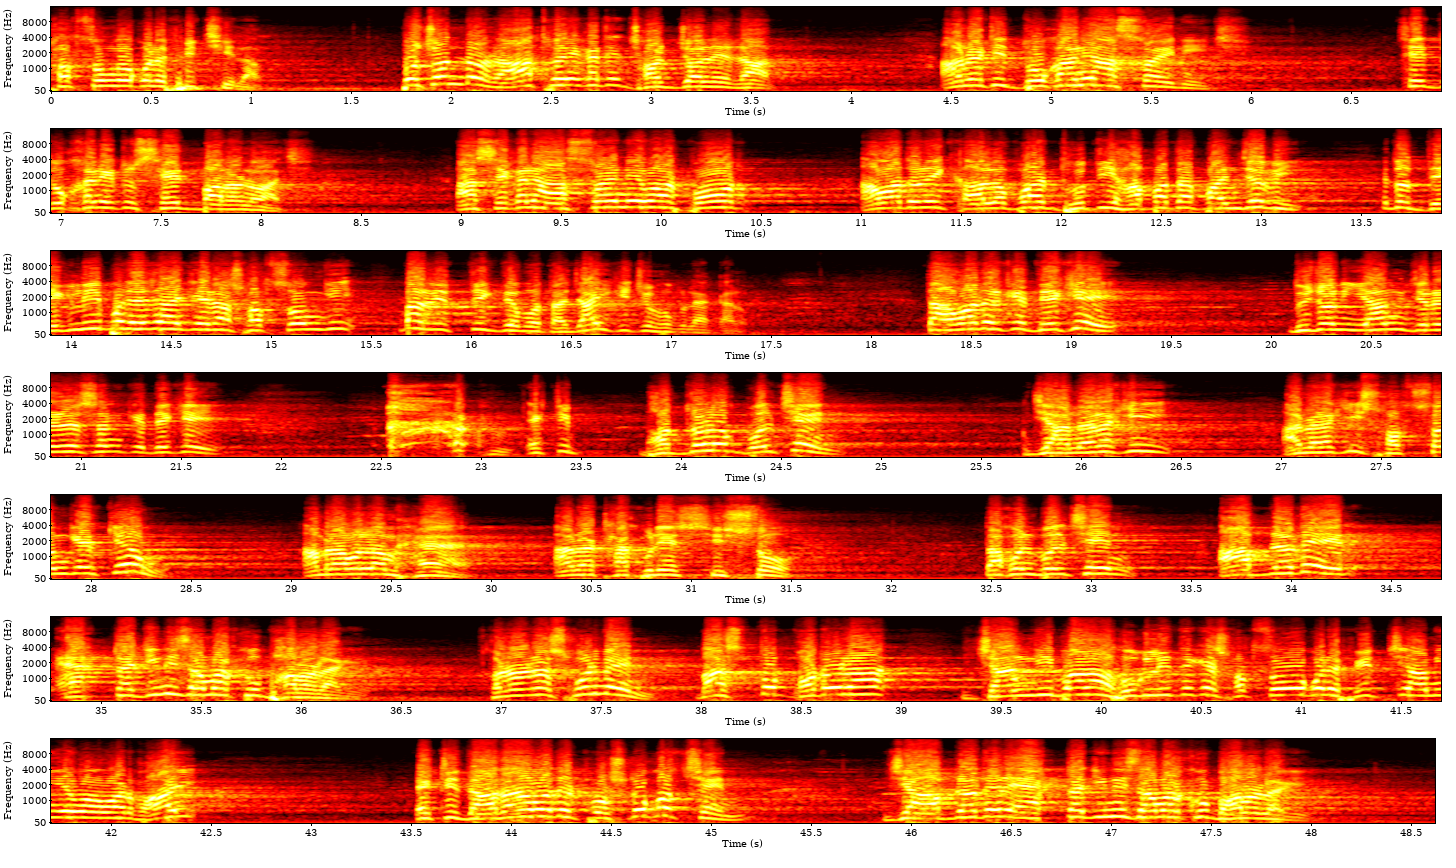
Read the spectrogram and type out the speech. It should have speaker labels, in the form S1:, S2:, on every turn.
S1: সৎসঙ্গ করে ফিরছিলাম। প্রচণ্ড রাত হয়ে গেছে ঝড়জলের রাত। আমরা একটি দোকানে আশ্রয় নিয়েছি। সেই দোকানে একটু সেট বানানো আছে। আর সেখানে আশ্রয় নেওয়ার পর আমাদের ওই কালো পাড় ধুতি, হাপাতা, পাঞ্জাবি এ তো দেখলেই বোঝা যায় যে এরা সৎসঙ্গী বা ঋত্বিক দেবতা, যাই কিছু হোক না কেন। তা আমাদেরকে দেখে, দুজন ইয়াং জেনারেশনকে দেখে একটি ভদ্রলোক বলছেন যে, আপনারা কি আপনারা কি সৎসঙ্গের কেউ? আমরা বললাম হ্যাঁ আমরা ঠাকুরের শিষ্য। তখন বলছেন, আপনাদের একটা জিনিস আমার খুব ভালো লাগে। ঘটনাটা শুনবেন? বাস্তব ঘটনা, জাঙ্গিপাড়া হুগলি থেকে সৎসঙ্গ করে ফিরছি আমি এবং আমার ভাই। একটি দাদা আমাদের প্রশ্ন করছেন যে, আপনাদের একটা জিনিস আমার খুব ভালো লাগে।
